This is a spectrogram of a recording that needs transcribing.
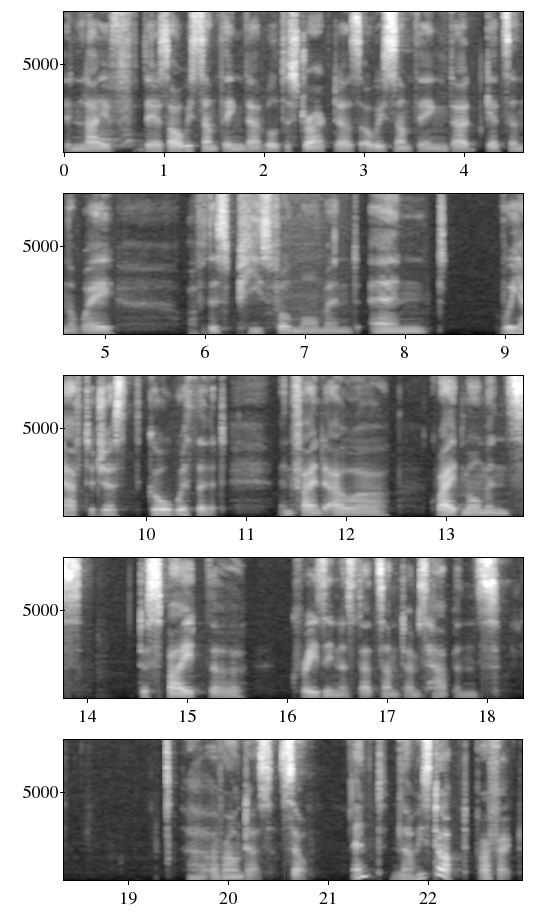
In life, there's always something that will distract us, always something that gets in the way of this peaceful moment. And we have to just go with it and find our quiet moments despite the craziness that sometimes happens uh, around us. So, and now he stopped. Perfect.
